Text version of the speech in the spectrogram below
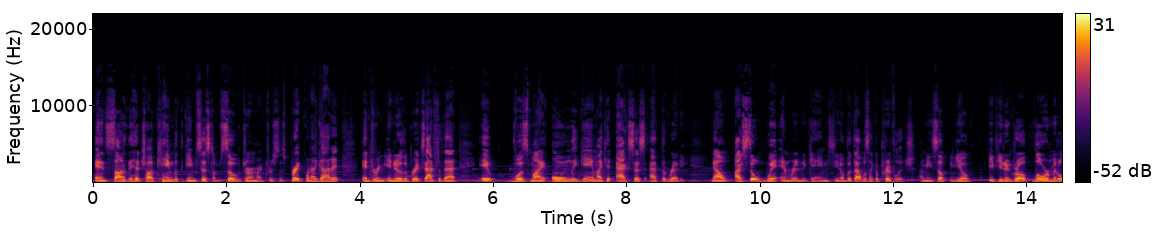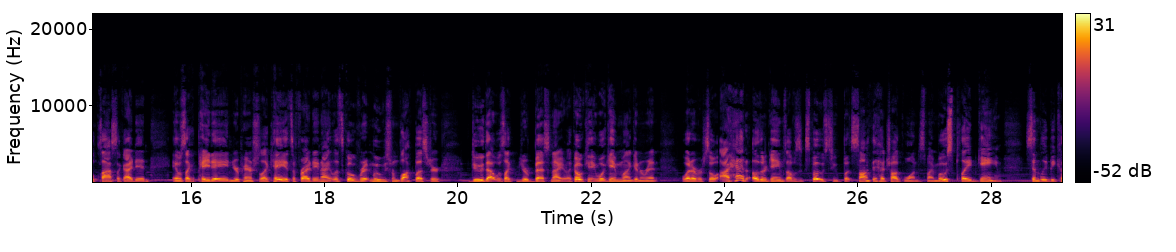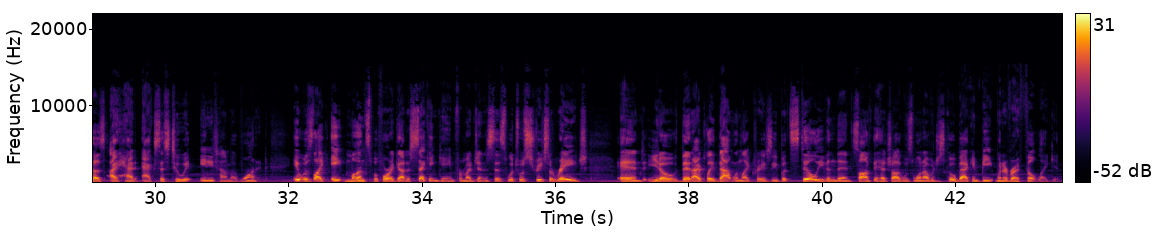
And Sonic the Hedgehog came with the game system. So during my Christmas break when I got it, and during any other breaks after that, it was my only game I could access at the ready. Now, I still went and rented games, you know, but that was like a privilege. I mean, some, you know, if you didn't grow up lower middle class like I did, it was like a payday, and your parents were like, "Hey, it's a Friday night, let's go rent movies from Blockbuster." Dude, that was like your best night. You're like, okay, what game am I gonna rent? Whatever. So I had other games I was exposed to, but Sonic the Hedgehog 1 is my most played game simply because I had access to it anytime I wanted. It was like eight months before I got a second game for my Genesis, which was Streets of Rage and, you know, then I played that one like crazy, but still, even then, Sonic the Hedgehog was one I would just go back and beat whenever I felt like it.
